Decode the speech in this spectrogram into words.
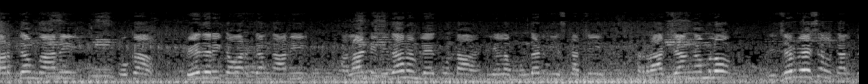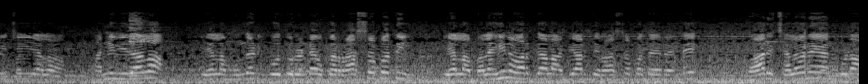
వర్గం కానీ ఒక పేదరిక వర్గం కానీ అలాంటి విధానం లేకుండా ఇలా ముందటి తీసుకొచ్చి రాజ్యాంగంలో రిజర్వేషన్లు కల్పించి ఇలా అన్ని విధాల ఇలా ముందడికి పోతురంటే ఒక రాష్ట్రపతి ఇలా బలహీన వర్గాల అభ్యర్థి రాష్ట్రపతి అంటే వారి చలవనే అని కూడా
